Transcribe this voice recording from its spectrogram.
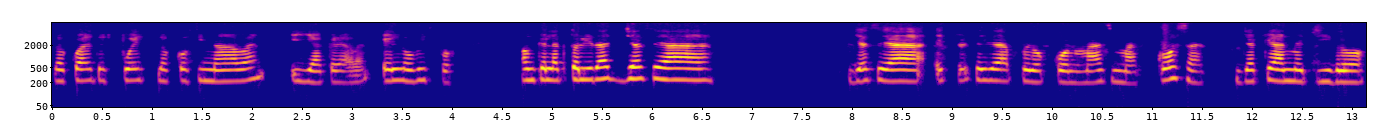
lo cual después lo cocinaban y ya creaban el obispo aunque en la actualidad ya sea ya sea hecho esta idea pero con más y más cosas ya que han metido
